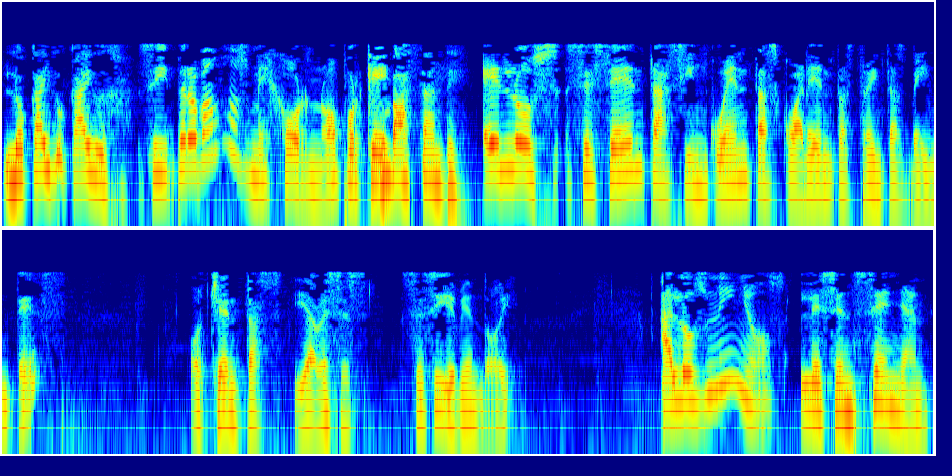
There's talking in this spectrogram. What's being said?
lo caigo, caigo, hija. Sí, pero vamos mejor, ¿no? Porque Bastante. en los 60, 50, 40, 30, 20, 80 y a veces se sigue viendo hoy, a los niños les enseñan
